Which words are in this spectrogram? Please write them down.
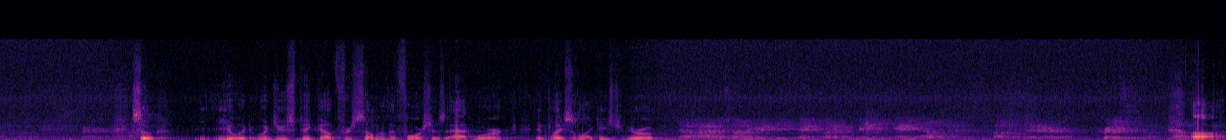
one of the most famous Americans. So you would, would you speak up for some of the forces at work in places like Eastern Europe? No, I was wondering if you think like maybe any elements of their criticism. Of Ah,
